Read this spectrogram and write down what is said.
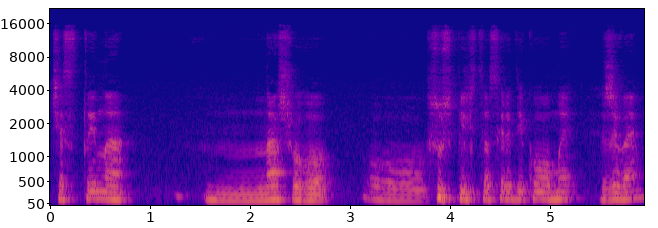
частина нашого суспільства, серед якого ми живемо.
